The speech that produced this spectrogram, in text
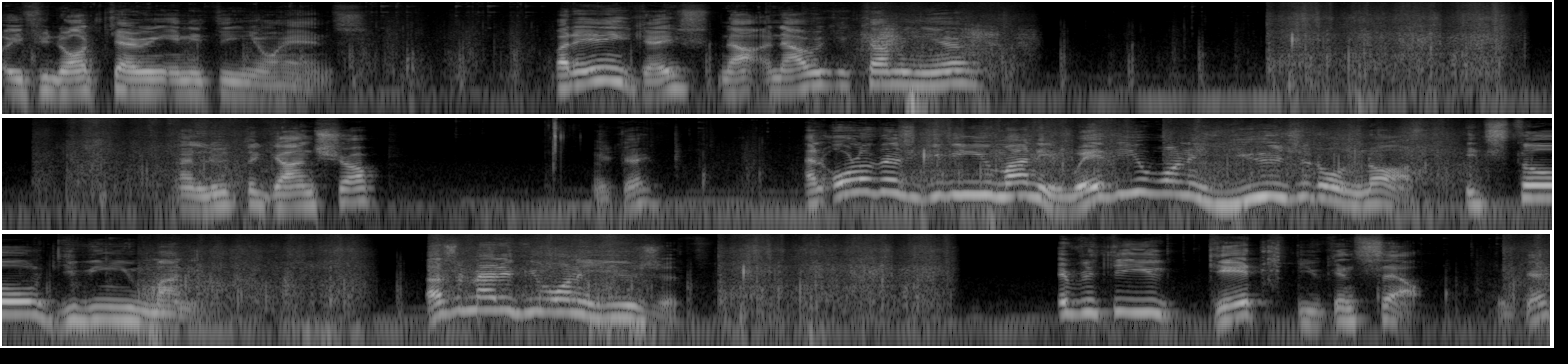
if you're not carrying anything in your hands. But in any case, now now we can come in here and loot the gun shop. Okay. And all of this is giving you money. Whether you want to use it or not, it's still giving you money. Doesn't matter if you want to use it everything you get, you can sell. Okay?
